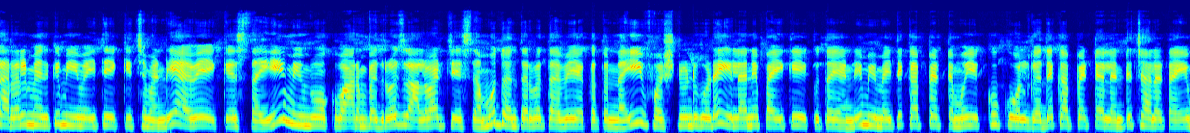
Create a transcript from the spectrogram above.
కర్రల మీదకి మేమైతే ఎక్కించమండి. అవే ఎక్కేస్తాయి. మేము ఒక వారం పది రోజులు అలవాటు చేసాము దాని తర్వాత అవే ఎక్కుతున్నాయి. ఫస్ట్ నుండి కూడా ఇలానే పైకి ఎక్కుతాయండి. మేమైతే కప్పెట్టము. ఎక్కువ కోల్ కదా కప్పెట్టాలంటే చాలా టైం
